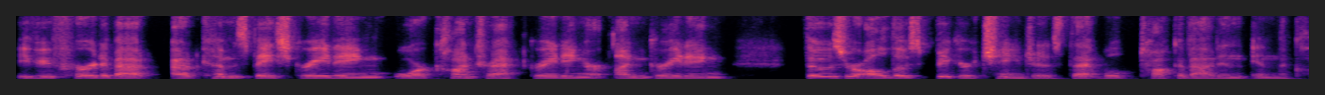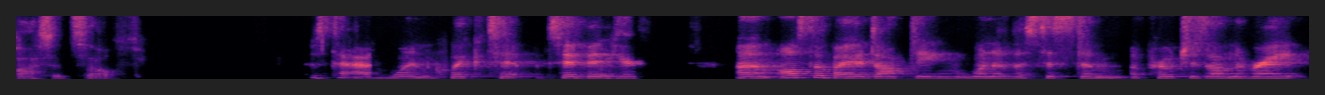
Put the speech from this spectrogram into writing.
if you've heard about outcomes based grading or contract grading or ungrading, those are all those bigger changes that we'll talk about in, in the class itself. Just to add one quick tip tidbit here. Um, also by adopting one of the system approaches on the right,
